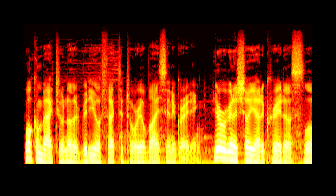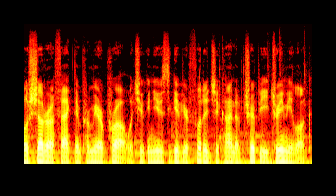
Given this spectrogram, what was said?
Welcome back to another video effect tutorial by Cinegrading. Here we're going to show you how to create a slow shutter effect in Premiere Pro, which you can use to give your footage a kind of trippy, dreamy look.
